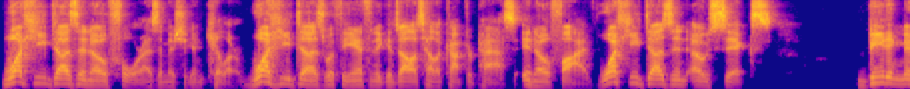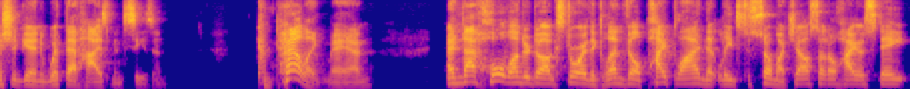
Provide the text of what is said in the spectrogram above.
what he does in 04 as a Michigan killer, what he does with the Anthony Gonzalez helicopter pass in 05, what he does in 06, beating Michigan with that Heisman season. Compelling, man. And that whole underdog story, the Glenville pipeline that leads to so much else at Ohio State.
